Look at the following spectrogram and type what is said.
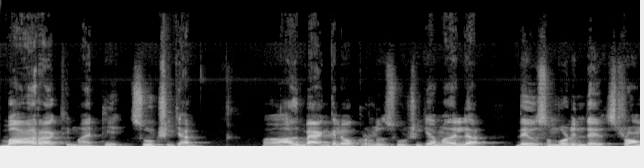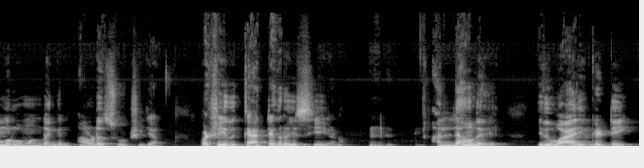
ബാറാക്കി മാറ്റി സൂക്ഷിക്കാം. അത് ബാങ്ക് ലോക്കറിൽ സൂക്ഷിക്കാം. അതല്ല ദേവസ്വം ബോർഡിന്റെ സ്ട്രോങ് റൂം ഉണ്ടെങ്കിൽ അവിടെ സൂക്ഷിക്കാം. പക്ഷേ ഇത് കാറ്റഗറൈസ് ചെയ്യണം. അല്ലാതെ ഇത് വാരിക്കെട്ടി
